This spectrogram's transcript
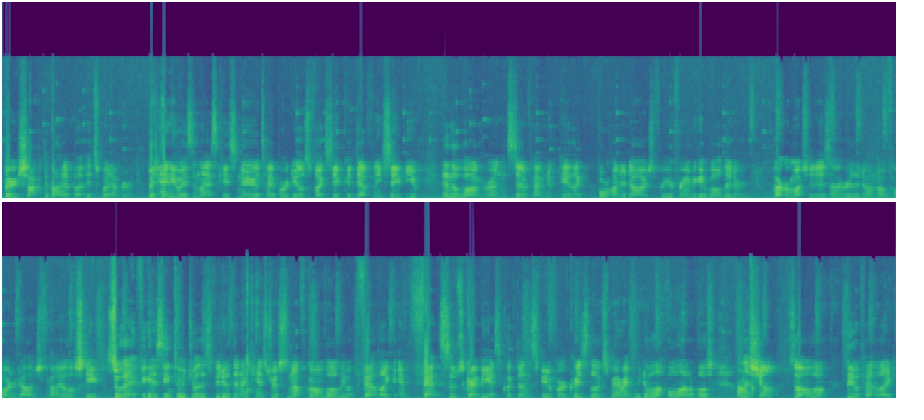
Very shocked about it, but it's whatever. But anyways, in last case scenario type ordeals, flex tape could definitely save you. In the long run instead of having to pay like $400 for your frame to get welded or however much it is, I really don't know. $400 is probably a little steep. So that if you guys seem to enjoy this video, then I can't stress enough, go on below, leave a fat like and fat subscribe. You guys clicked on this video for a crazy little experiment. We do a whole lot of those on this channel. So down below, leave a fat like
